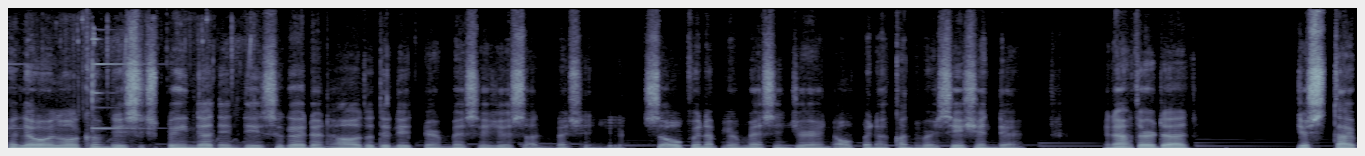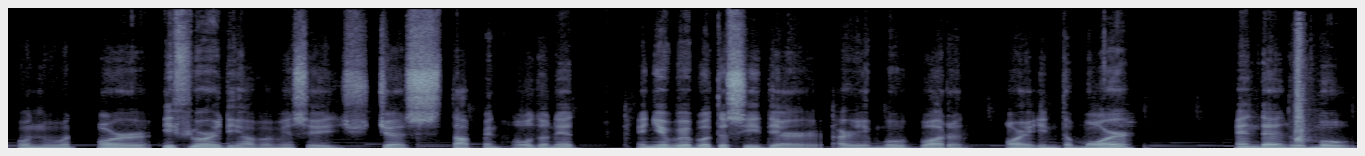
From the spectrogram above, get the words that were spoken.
Hello and welcome. This Explain Dad in this guide on how to delete your messages on Messenger. So open up your Messenger and open a conversation there. And after that, just type on what or if you already have a message, just stop and hold on it and you'll be able to see there a remove button or in the more and then remove.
